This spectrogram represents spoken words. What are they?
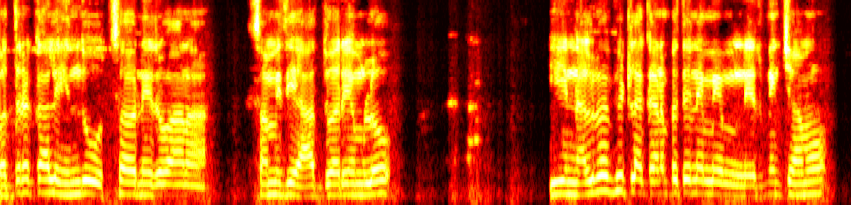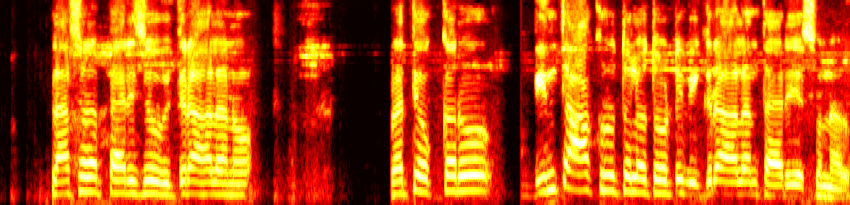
భద్రకాళి హిందూ ఉత్సవ నిర్వహణ సమితి ఆధ్వర్యంలో ఈ నలభై ఫీట్ల గణపతిని మేము నిర్మించాము. ప్లాస్టర్ ఆఫ్ ప్యారిస్ విగ్రహాలను ప్రతి ఒక్కరూ వింత ఆకృతులతోటి విగ్రహాలను తయారు చేస్తున్నారు.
